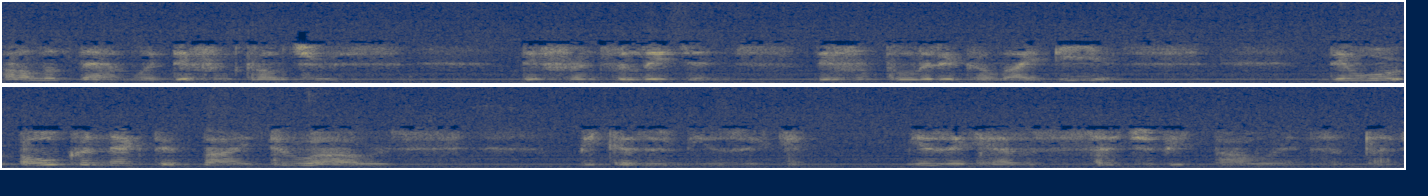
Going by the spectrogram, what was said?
all of them were different cultures, different religions, different political ideas. They were all connected by two hours because of music. Music has such a big power, and sometimes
